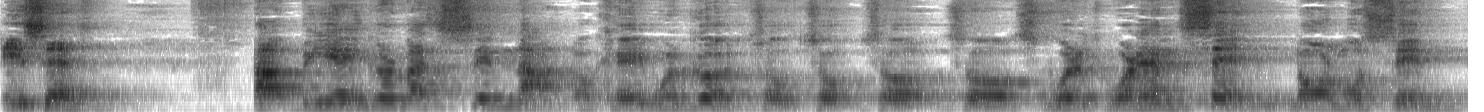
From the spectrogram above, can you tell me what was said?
It says, uh, be angry but sin not. Okay, we're good. So, so, so, so we're, we're in sin, normal sin.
